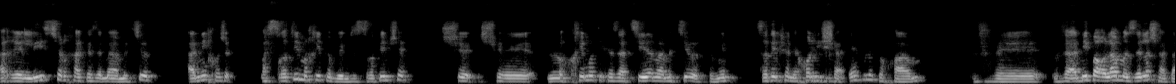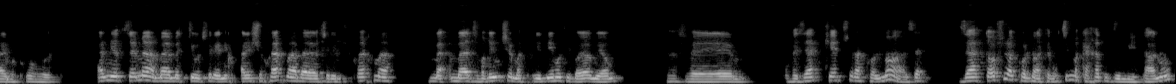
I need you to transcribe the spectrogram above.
הרליס שלך כזה מהמציאות. אני חושב, הסרטים הכי טובים זה סרטים ש, ש, שלוקחים אותי כזה הצידה מהמציאות, אתה מבין? סרטים שאני יכול להישאב לתוכם, ו, ואני בעולם הזה לשעתיים הקרובות. אני יוצא מה, מהמציאות שלי, אני, אני שוכח מהבעיות שלי, אני שוכח מה, מה, מהדברים שמטרידים אותי ביום יום, ו, וזה הכיף של הקולנוע, זה, זה הטוב של הקולנוע, אתם רוצים לקחת את זה מאיתנו?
